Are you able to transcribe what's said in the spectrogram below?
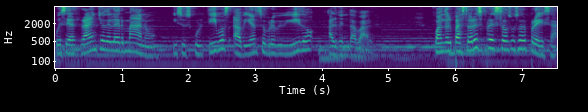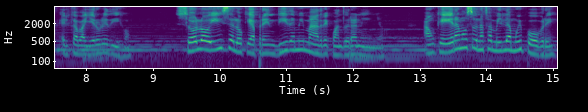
pues el rancho del hermano y sus cultivos habían sobrevivido al vendaval. Cuando el pastor expresó su sorpresa, el caballero le dijo, Solo hice lo que aprendí de mi madre cuando era niño. Aunque éramos una familia muy pobre,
